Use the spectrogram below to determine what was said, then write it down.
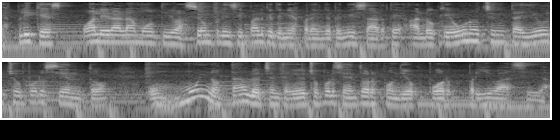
expliques cuál era la motivación principal que tenías para independizarte, a lo que un 88%, un muy notable 88% respondió por privacidad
